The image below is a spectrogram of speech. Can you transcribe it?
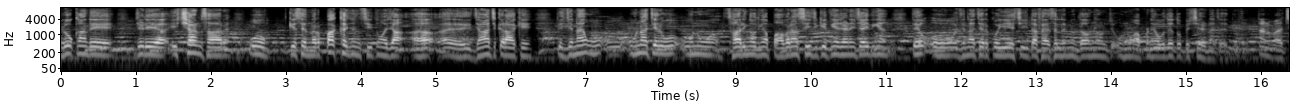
ਲੋਕਾਂ ਦੇ ਜਿਹੜੇ ਇੱਛਾ ਅਨੁਸਾਰ ਉਹ ਕਿਸੇ ਨਿਰਪੱਖ ਏਜੰਸੀ ਤੋਂ ਜਾ- ਜਾਂਚ ਕਰਾ ਕੇ ਤੇ ਜਿੰਨਾ ਉਹ- ਉਹਨਾਂ ਚਿਰ ਉਹ, ਉਹਨੂੰ ਸਾਰੀਆਂ ਉਹਦੀਆਂ ਪਾਵਰਾਂ ਸੀਜ਼ ਕੀਤੀਆਂ ਜਾਣੀਆਂ ਚਾਹੀਦੀਆਂ ਤੇ ਉਹ ਜਿੰਨਾ ਚਿਰ ਕੋਈ ਇਸ ਚੀਜ਼ ਦਾ ਫੈਸਲਾ ਨਹੀਂ ਹੁੰਦਾ, ਉਹਨਾਂ ਨੂੰ, ਉਹਨੂੰ ਆਪਣੇ ਅਹੁਦੇ ਤੋਂ ਪਿੱਛੇ ਰਹਿਣਾ ਚਾਹੀਦਾ ਧੰਨਵਾਦ ਜੀ।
